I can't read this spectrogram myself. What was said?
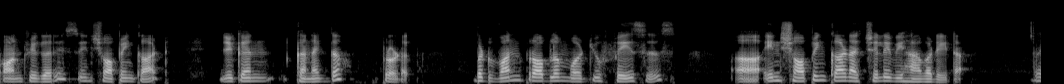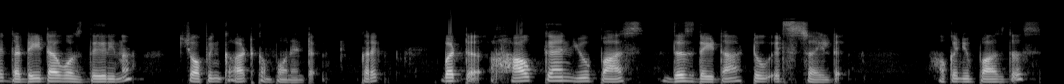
configure is in shopping cart you can connect the product. But one problem what you face is uh, in shopping cart actually we have a data right? The data was there in a shopping cart component correct? But uh, how can you pass this data to its child? How can you pass this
